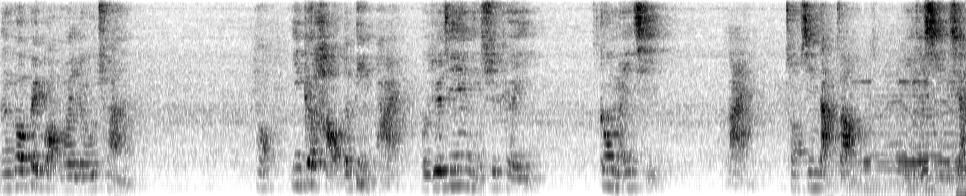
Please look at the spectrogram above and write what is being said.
能够被广为流传。好，一个好的品牌，我觉得今天你是可以跟我们一起来重新打造你的形象。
